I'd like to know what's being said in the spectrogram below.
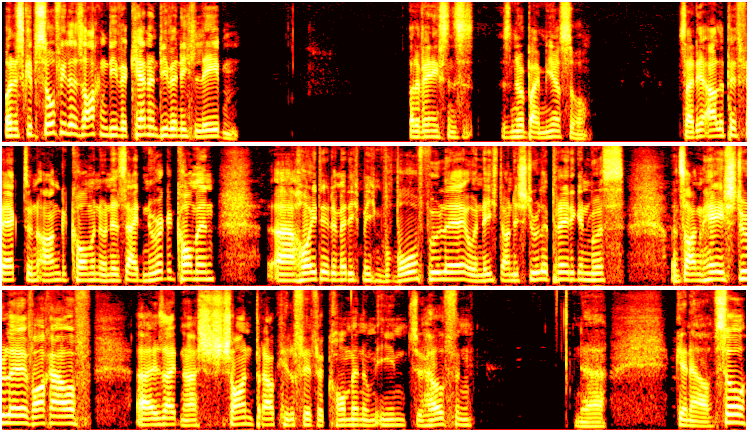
Und es gibt so viele Sachen, die wir kennen, die wir nicht leben. Oder wenigstens ist es nur bei mir so. Seid ihr alle perfekt und angekommen und ihr seid nur gekommen äh, heute, damit ich mich wohlfühle und nicht an die Stühle predigen muss und sagen, hey Stühle, wach auf, äh, ihr seid, na, Sean braucht Hilfe, wir kommen, um ihm zu helfen. Na, genau. So,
